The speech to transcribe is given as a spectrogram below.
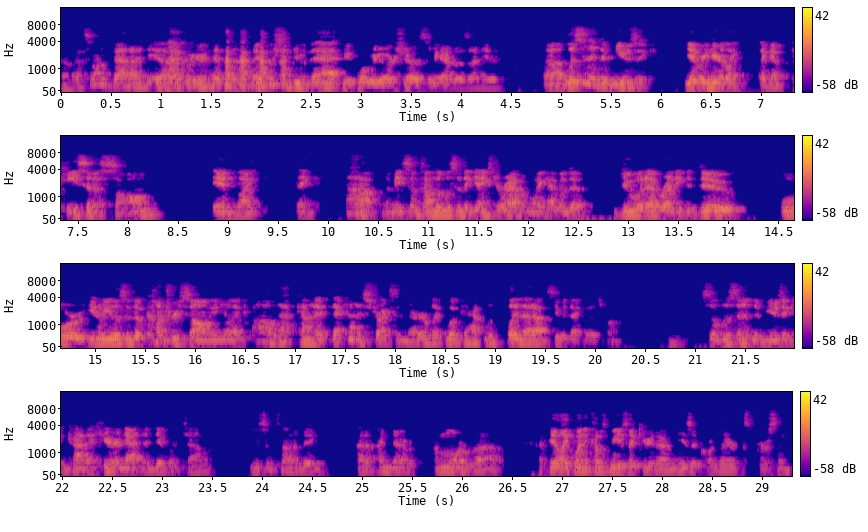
Yeah. That's not a bad idea. I like where your head's at. Maybe we should do that before we do our show, so we have those ideas. Uh, listening to music. You ever hear like like a piece in a song and like think, ah, I mean, sometimes I'm listening to gangster rap. I'm like having to do whatever I need to do. Or you know, you listen to a country song and you're like, oh, that kind of that kind of strikes a nerve. Like, look, let's play that out and see what that goes from. So listening to music and kind of hearing that in a different tone. Music's not a big. I, don't- I never. I'm more of a. I feel like when it comes to music, you're either a music or lyrics person.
